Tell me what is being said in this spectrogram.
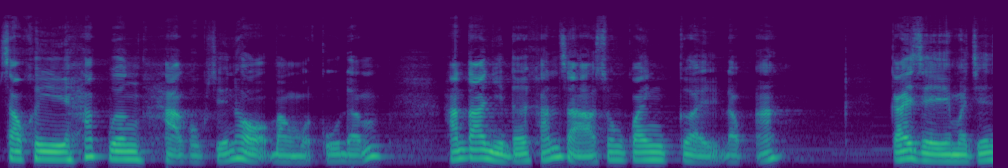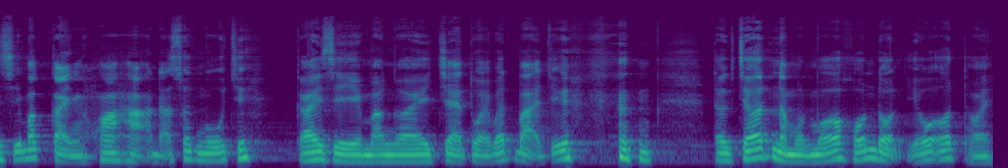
Sau khi Hắc Vương hạ gục chiến hộ bằng một cú đấm, hắn ta nhìn tới khán giả xung quanh cười độc ác. Cái gì mà chiến sĩ Bắc Cảnh Hoa Hạ đã xuất ngũ chứ? Cái gì mà người trẻ tuổi bất bại chứ? Thực chất là một mớ hỗn độn yếu ớt thôi.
